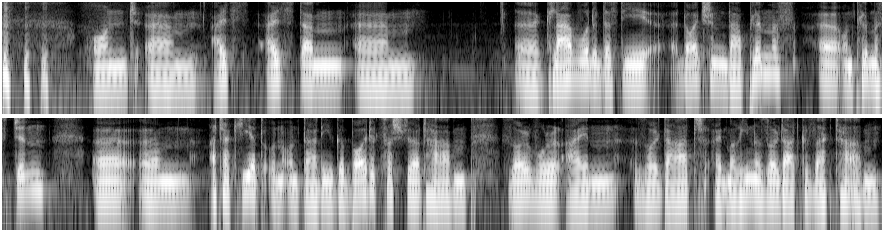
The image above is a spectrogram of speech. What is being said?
Und ähm, als, als dann ähm, äh, klar wurde, dass die Deutschen da Plymouth äh, und Plymouth Gin äh, ähm, attackiert und, und da die Gebäude zerstört haben, soll wohl ein Soldat, ein Marinesoldat gesagt haben,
